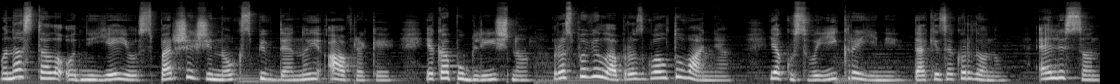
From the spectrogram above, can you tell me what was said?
Вона стала однією з перших жінок з Південної Африки, яка публічно розповіла про зґвалтування як у своїй країні, так і за кордоном. Елісон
